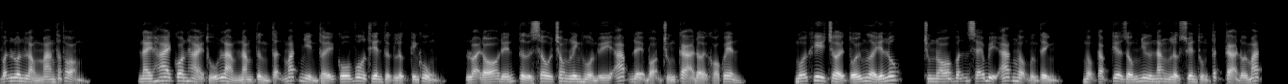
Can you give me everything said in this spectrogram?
vẫn luôn lòng mang thấp thỏm này hai con hải thú làm năm từng tận mắt nhìn thấy cố vô thiên thực lực kinh khủng, loại đó đến từ sâu trong linh hồn uy áp để bọn chúng cả đời khó quên. Mỗi khi trời tối người yên lúc, chúng nó vẫn sẽ bị ác mộng bừng tỉnh, mộng cặp kia giống như năng lực xuyên thủng tất cả đôi mắt.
